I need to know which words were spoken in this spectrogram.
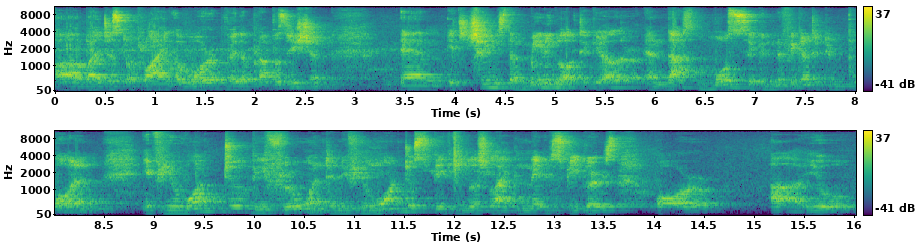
uh, by just applying a verb with a preposition and it changed the meaning altogether and that's most significant and important. If you want to be fluent and if you want to speak English like native speakers or uh, you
